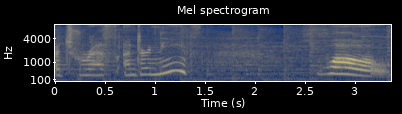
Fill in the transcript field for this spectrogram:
a dress underneath. Whoa.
